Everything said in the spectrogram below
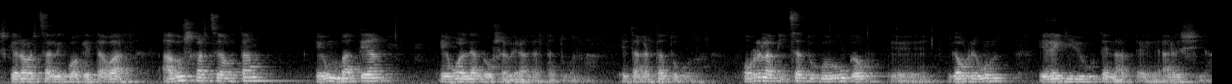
eskerra bertzalekoak eta bat, ados jartzea hortan, egun batean, egualdean gauza bera gertatu da. Eta gertatuko da. Horrela pitzatuko dugu gaur, e, gaur egun eraiki duguten e, arresia.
